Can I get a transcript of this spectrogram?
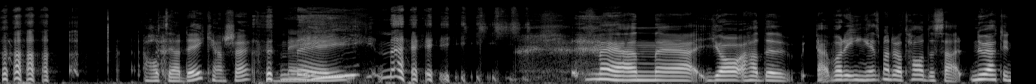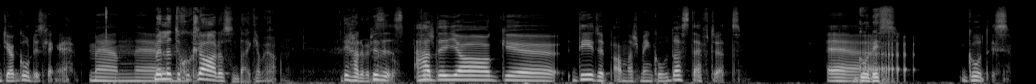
Hatar jag dig kanske? Nej. Nej. Men eh, jag hade, var det ingen som hade velat ha det så här? Nu äter inte jag godis längre, men... Eh, Men lite choklad och sånt där kan man ha. Det hade vi Precis. Hade jag, eh, det är typ annars min godaste efterrätt. Eh, Godis. Godis.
